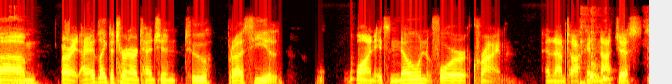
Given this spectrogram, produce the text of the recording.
Um, all right, I'd like to turn our attention to Brazil. One, it's known for crime, and I'm talking not just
